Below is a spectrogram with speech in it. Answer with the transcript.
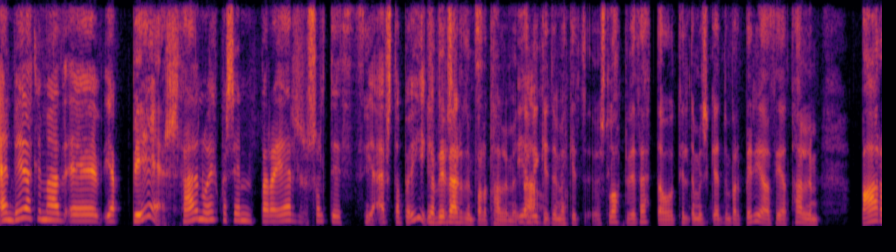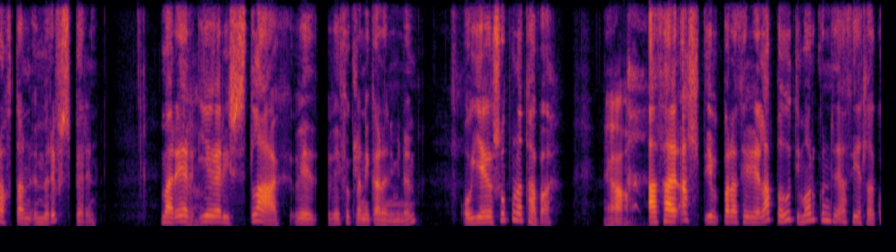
en við ætlum að, e, já, ber, það er nú eitthvað sem bara er svolítið, já, efst á baugi. Já, við verðum bara að tala um þetta. Já. við getum ekkit sloppið við þetta og til dæmis getum bara byrjað á því að tala um baráttan um rifsberin. Er, ég er í slag við, við fugglan í garðinu mínum og ég er svo búin að tapa. Já, að það er allt, ég bara þegar ég lappað út í morgun að því ég að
